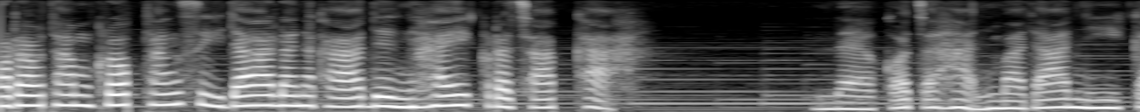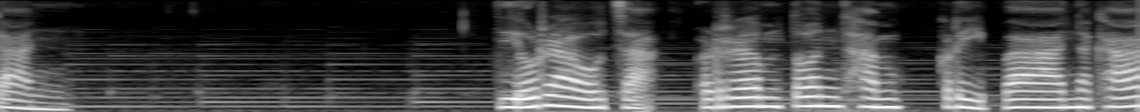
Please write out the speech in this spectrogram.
อเราทำครบทั้ง 4 ด้านแล้วนะคะ ดึงให้กระชับค่ะ แล้วก็จะหันมาด้านนี้กัน เดี๋ยวเราจะเริ่มต้นทำกรีบบานนะคะ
